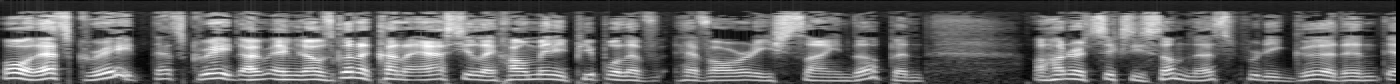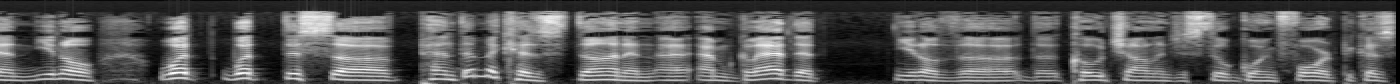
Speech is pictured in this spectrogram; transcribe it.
Oh, that's great. That's great. I mean, I was going to kind of ask you like how many people have, have already signed up, and 160 something. That's pretty good. And and you know what what this uh, pandemic has done, and I, am glad that you know the the code challenge is still going forward because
